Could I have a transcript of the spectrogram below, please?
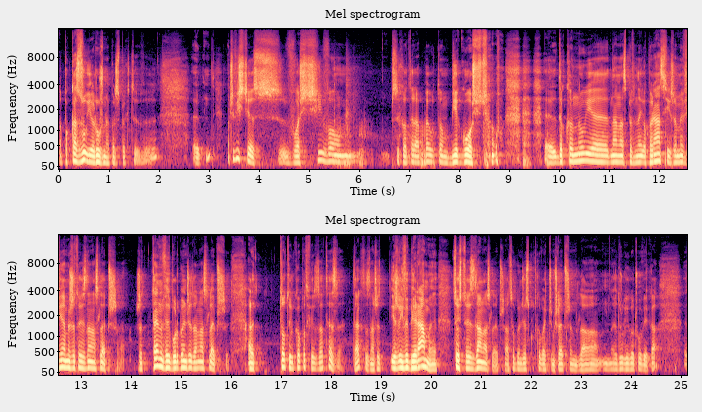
Ona pokazuje różne perspektywy. Oczywiście z właściwą psychoterapeutą biegłością dokonuje na nas pewnej operacji, że my wiemy, że to jest dla nas lepsze, że ten wybór będzie dla nas lepszy. Ale to tylko potwierdza tezę. Tak? To znaczy, jeżeli wybieramy coś, co jest dla nas lepsze, a co będzie skutkować czymś lepszym dla drugiego człowieka, e,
